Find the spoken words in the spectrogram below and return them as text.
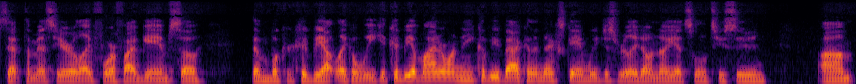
set to miss here like four or five games. So Devin Booker could be out like a week. It could be a minor one, and he could be back in the next game. We just really don't know yet. It's a little too soon. Um,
